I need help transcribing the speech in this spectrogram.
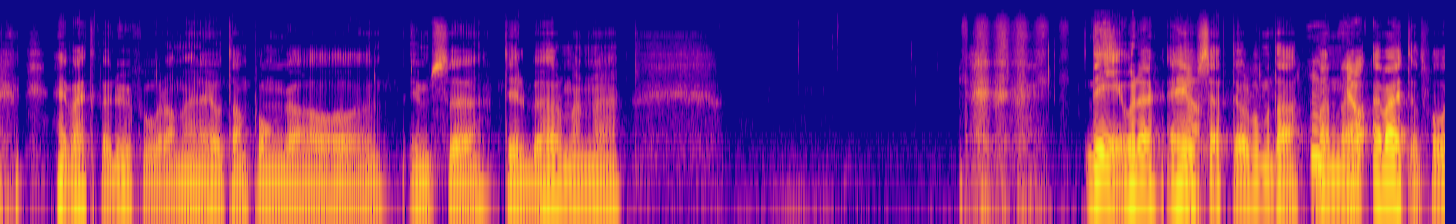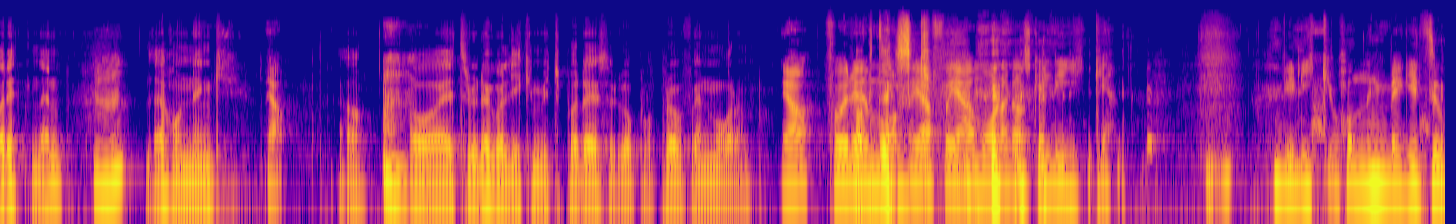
jeg veit hva du fôrer med, det er jo tamponger og ymse tilbehør, men eh, Det er jo det. Jeg har jo Ja. sett det i på med. Men eh, Ja. jeg veit at favoritten din, mm. det er honning. Ja. ja. Og jeg tror det går like mye på det som det går på å prøve å få inn måren. Ja, for, eh, må, ja, for jeg og måren er ganske like. Vi liker honning begge to.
